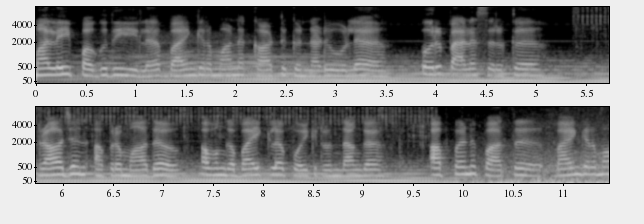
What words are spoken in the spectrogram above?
மலை பகுதியில பயங்கரமான காட்டுக்கு நடுவுல ஒரு பேலஸ் இருக்கு. ராஜன் அப்புறம் மாதவ் அவங்க பைக்ல போய்கிட்டு இருந்தாங்க. அப்பன்னு பார்த்து பயங்கரமா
